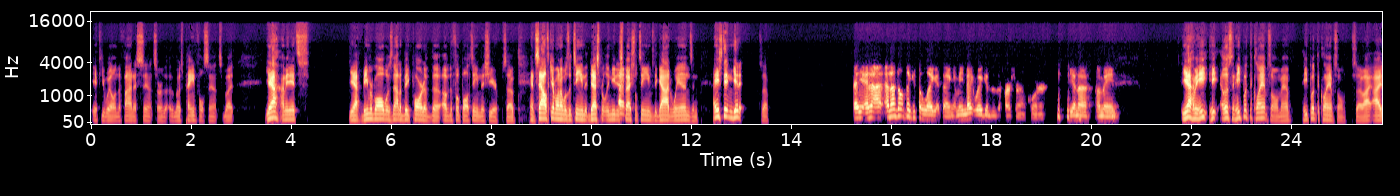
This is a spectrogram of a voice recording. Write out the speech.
if you will, in the finest sense or the, the most painful sense. But yeah, I mean it's yeah, Beamer ball was not a big part of the of the football team this year. So and South Carolina was a team that desperately needed special teams to guide wins, and I just didn't get it. So And, and I and I don't think it's a Legette thing. I mean, Nate Wiggins is a first round corner. You know, I mean, Yeah, I mean, he he listen, he put the clamps on, man. He put the clamps on. So I, I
